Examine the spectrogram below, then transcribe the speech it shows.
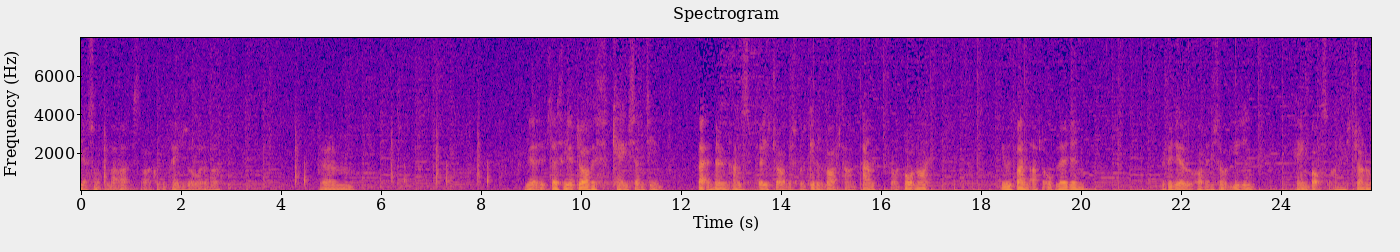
yeah something like that. It's like a couple of pages or whatever. Um yeah it says here Jarvis K17 better known as FaZe Jarvis was given lifetime ban from Fortnite he was banned after uploading a video of himself using bots on his channel.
